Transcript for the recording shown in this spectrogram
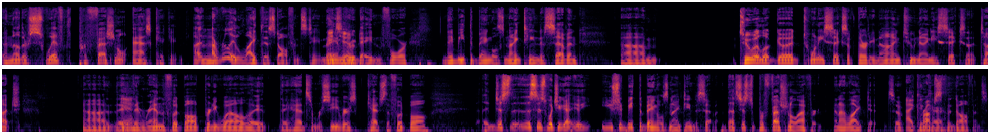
another swift professional ass kicking. I, I really like this Dolphins team. They improved to eight and four. They beat the Bengals nineteen to seven. Um, Tua looked good, twenty six of thirty nine, two ninety six and a touch. Uh, they Yeah. they ran the football pretty well. They they had some receivers catch the football. Uh, Just this is what you got. You should beat the Bengals nineteen to seven. That's just a professional effort, and I liked it. So I props concur. to the Dolphins.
